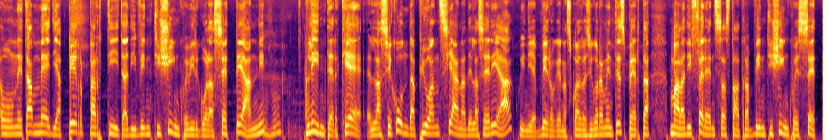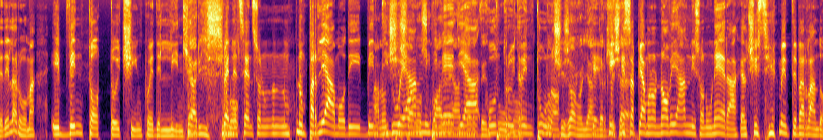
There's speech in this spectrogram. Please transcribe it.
un'età media per partita di 25,7 anni. L'Inter che è la seconda più anziana della Serie A, quindi è vero che è una squadra sicuramente esperta, ma la differenza sta tra 25,7 della Roma e 28,5 dell'Inter. Chiarissimo. Cioè nel senso non, non- parliamo di Ah, non ci 22 sono anni di media under 21. contro i 31. Non ci sono gli che, under che, cioè- che sappiamo no, 9 anni sono un'era calcisticamente parlando,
